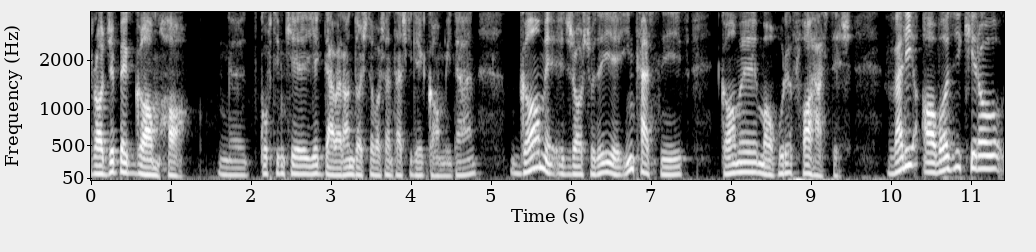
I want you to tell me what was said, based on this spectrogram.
راجع به گام ها گفتیم که یک دوران داشته باشن تشکیل یک گام میدن. گام اجرا شده این تصنیف گام ماهور فا هستش. ولی آوازی که رو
